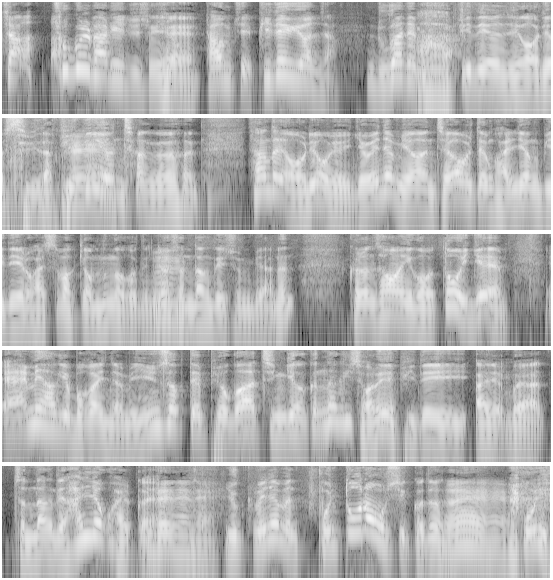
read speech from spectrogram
자, 촉을 발휘해 주십시오. 예. 다음 주에 비대위원장. 누가 됩니까? 아, 비대위원장이 어렵습니다. 네. 비대위원장은 네. 상당히 어려워요. 이게 왜냐면 제가 볼 때는 관리형 비대위로 갈 수밖에 없는 거거든요. 음. 전당대회 준비하는 그런 상황이고 또 이게 애매하게 뭐가 있냐면 윤석 대표가 징계가 끝나기 전에 비대위 아니 뭐야 전당대회 하려고 할 거예요. 네네네. 왜냐면 본또 나올 수 있거든. 네. 본인이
